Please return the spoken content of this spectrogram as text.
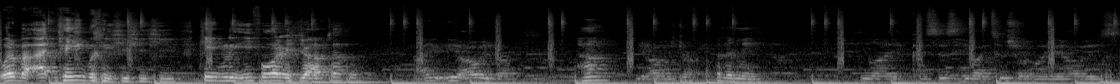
What about? I, can you believe? can you believe E Forty dropped something? He, he always drop. Huh? He always drop. What does that mean? He like consistent. He like too short. Like they always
